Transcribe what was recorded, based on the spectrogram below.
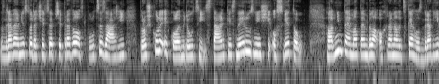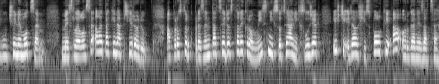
Zdravé město Dačice připravilo v půlce září pro školy i kolem jdoucí stánky s nejrůznější osvětou. Hlavním tématem byla ochrana lidského zdraví vůči nemocem. Myslelo se ale taky na přírodu. A prostor k prezentaci dostali krom místních sociálních služeb ještě i další spolky a organizace.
